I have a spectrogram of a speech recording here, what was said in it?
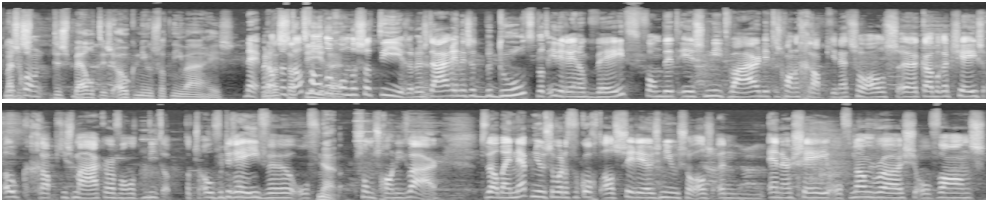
Maar dus de, gewoon, de speld is ook nieuws wat niet waar is. Nee, maar, dat, is dat, valt nog onder satire. Dus daarin is het bedoeld dat iedereen ook weet van dit is niet waar. Dit is gewoon een grapje. Net zoals cabaretiers ook grapjes maken waarvan het niet dat is overdreven of Ja. soms gewoon niet waar. Terwijl bij nepnieuws wordt het verkocht als serieus nieuws, zoals een NRC of Numrush of Vans.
